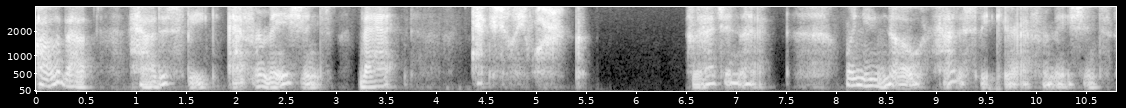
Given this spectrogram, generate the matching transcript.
all about how to speak affirmations that actually work. Imagine that. When you know how to speak your affirmations,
